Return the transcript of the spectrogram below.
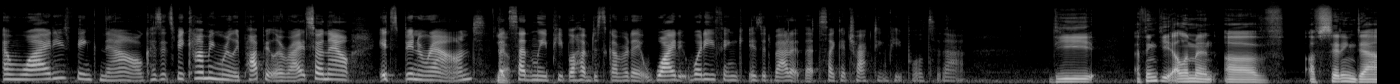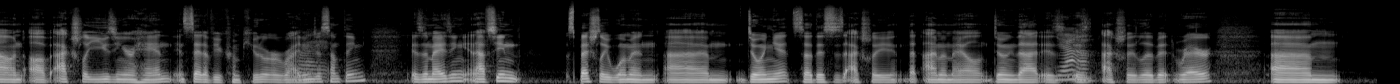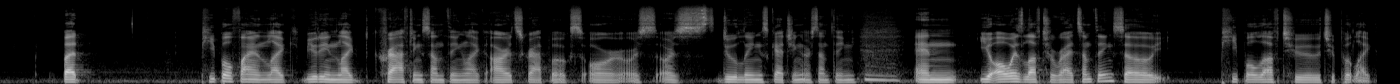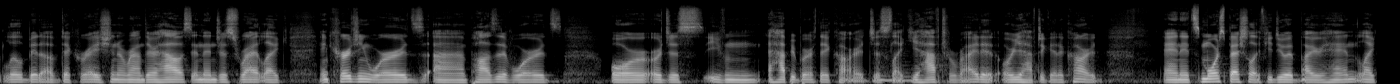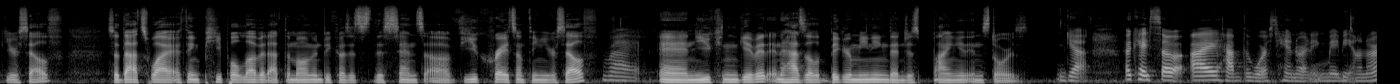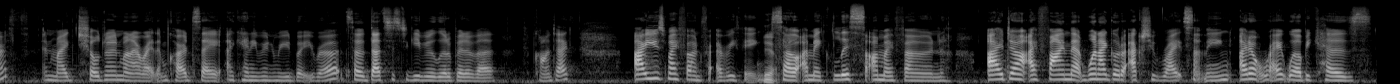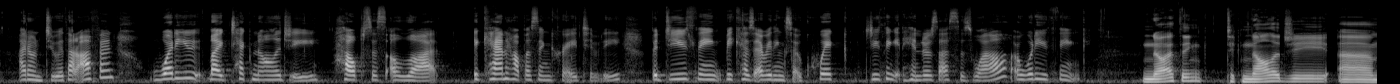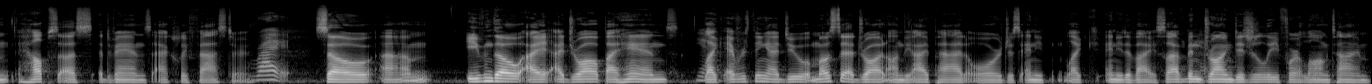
And why do you think now? Because it's becoming really popular, right? So now it's been around, but Yeah. suddenly people have discovered it. Why? Do, what do you think is it about it that's like attracting people to that? the I think the element of of sitting down of actually using your hand instead of your computer or writing to something is amazing. And I've seen especially women um, doing it. So this is actually that I'm a male doing that is Yeah. is actually a little bit rare. Um, but people find like beauty in like crafting something like art scrapbooks or or, or doodling sketching or something. And you always love to write something. So people love to to put like a little bit of decoration around their house and then just write like encouraging words, uh, positive words, or or just even a happy birthday card. Just like you have to write it or you have to get a card, and it's more special if you do it by your hand, like yourself. So that's why I think people love it at the moment because it's this sense of you create something yourself Right. and you can give it and it has a bigger meaning than just buying it in stores. Yeah. Okay, so I have the worst handwriting maybe on earth. And my children, when I write them cards, say, I can't even read what you wrote. So that's just to give you a little bit of a context. I use my phone for everything. Yeah. So I make lists on my phone. I don't, I find that when I go to actually write something, I don't write well because I don't do it that often. What do you, like, technology helps us a lot. It can help us in creativity. But do you think, because everything's so quick, do you think it hinders us as well? Or what do you think? No, I think technology um, helps us advance actually faster. Right. So um, even though I, I draw it by hand, Yeah. like everything I do, mostly I draw it on the iPad or just any like any device. So I've been Okay. drawing digitally for a long time.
